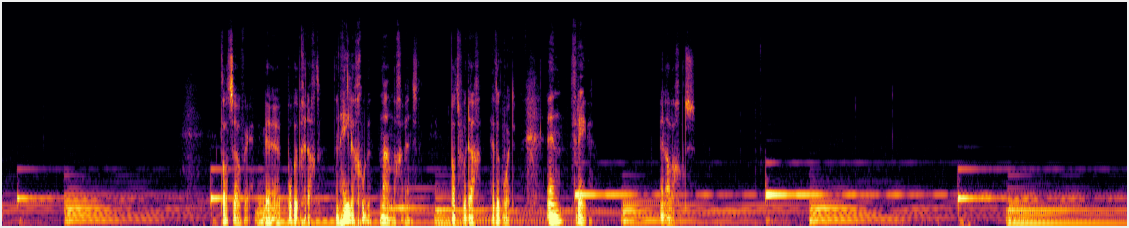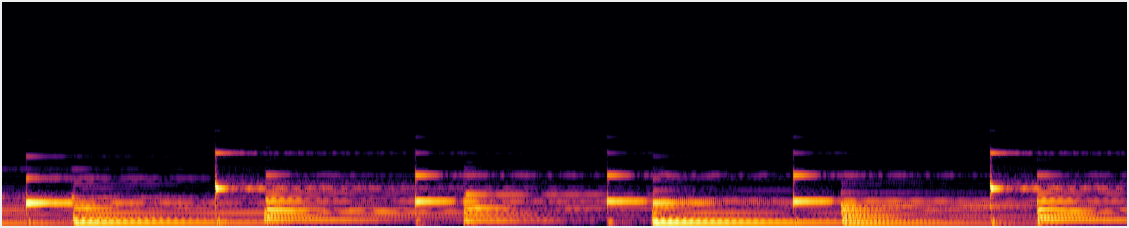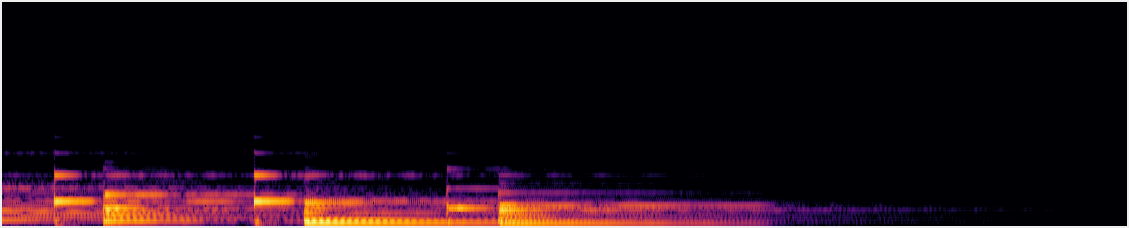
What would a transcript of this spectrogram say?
Tot zover de pop-up gedachte. Een hele goede maandag gewenst. Wat voor dag het ook wordt. En vrede. en alle goeds.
